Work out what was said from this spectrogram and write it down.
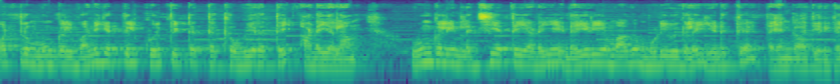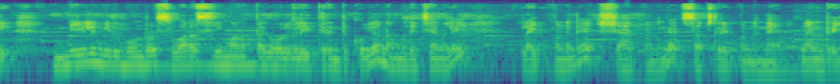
மற்றும் உங்கள் வணிகத்தில் குறிப்பிடத்தக்க உயரத்தை அடையலாம். உங்களின் லட்சியத்தை அடைய தைரியமாக முடிவுகளை எடுக்க தயங்காதீர்கள். மேலும் இது போன்ற சுவாரஸ்யமான தகவல்களை தெரிந்து கொள்ள நமது சேனலை லைக் பண்ணுங்கள் ஷேர் பண்ணுங்கள் சப்ஸ்கிரைப் பண்ணுங்கள் நன்றி.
